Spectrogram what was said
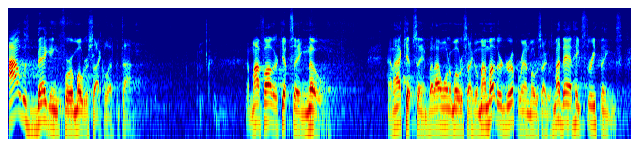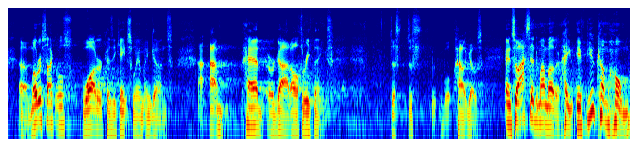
I was begging for a motorcycle at the time. And my father kept saying no. And I kept saying, but I want a motorcycle. My mother grew up around motorcycles. My dad hates three things uh, motorcycles, water, because he can't swim, and guns. I, have had or got all three things. Just, just how it goes. And so I said to my mother, hey, if you come home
